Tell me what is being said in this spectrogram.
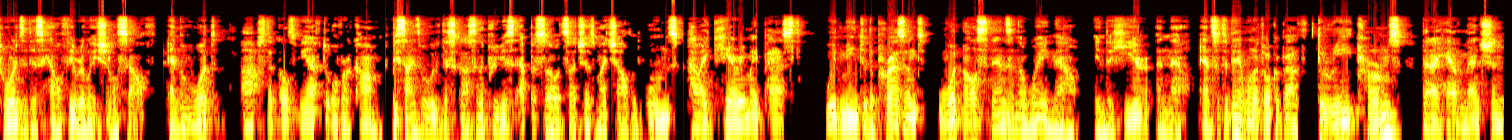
towards this healthy relational self? And what obstacles we have to overcome. Besides what we've discussed in the previous episodes, such as my childhood wounds, how I carry my past with me into the present, what else stands in the way now, in the here and now? And so today I want to talk about three terms that I have mentioned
